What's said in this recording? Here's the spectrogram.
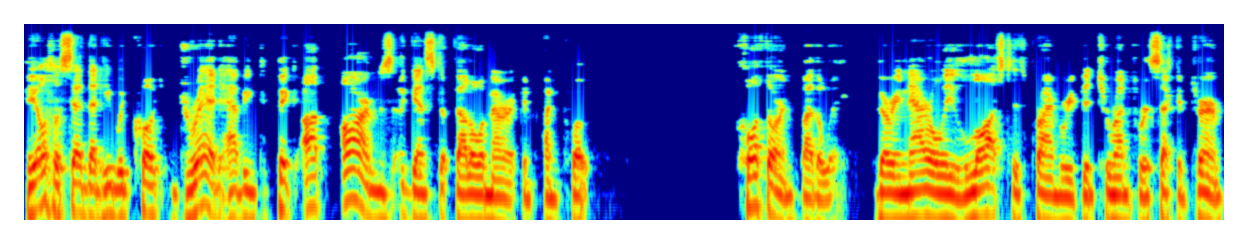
he also said that he would, quote, dread having to pick up arms against a fellow American, unquote. Cawthorn, by the way, very narrowly lost his primary bid to run for a second term,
